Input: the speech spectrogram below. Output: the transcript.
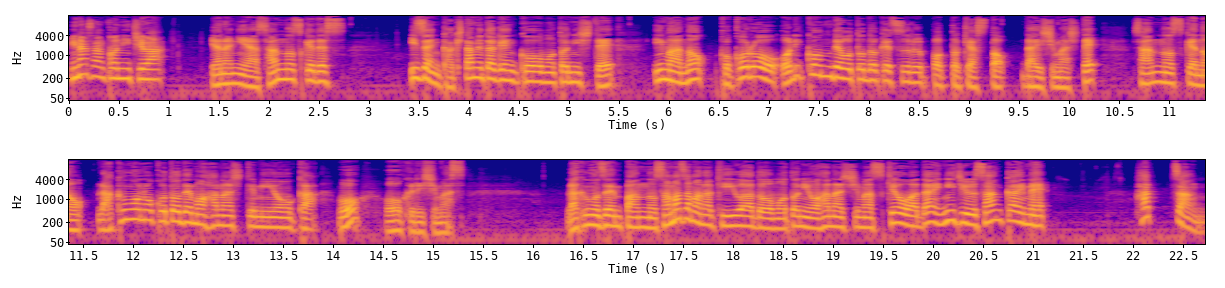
皆さんこんにちは。柳家三之助です。以前書き溜めた原稿をもとにして、今の心を織り込んでお届けするポッドキャスト、題しまして、三之助の落語のことでも話してみようかをお送りします。落語全般の様々なキーワードをもとにお話しします。今日は第23回目、八山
